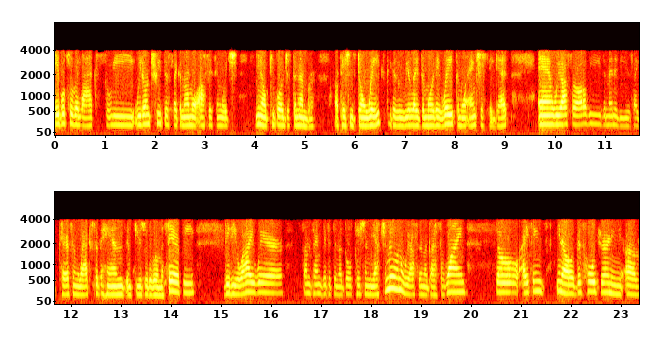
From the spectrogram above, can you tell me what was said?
able to relax. We we don't treat this like a normal office in which you know people are just a number. Our patients don't wait because we realize the more they wait, the more anxious they get. And we offer all these amenities like paraffin wax for the hands infused with aromatherapy, video eyewear. Sometimes, if it's an adult patient in the afternoon, we offer them a glass of wine. So I think, you know, this whole journey of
